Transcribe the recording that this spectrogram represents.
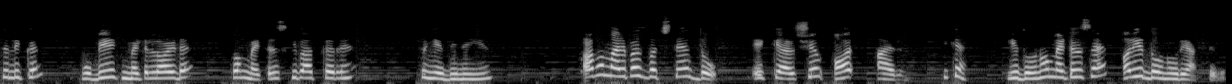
silicon वो भी एक मेटलॉइड है। तो हम मेटल्स की बात कर रहे हैं। तो ये भी नहीं है। अब हमारे पास बचते हैं दो, एक कैल्शियम और आयरन ठीक है? ये दोनों मेटल्स हैं और ये दोनों रिएक्टिव है।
